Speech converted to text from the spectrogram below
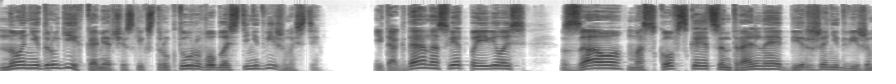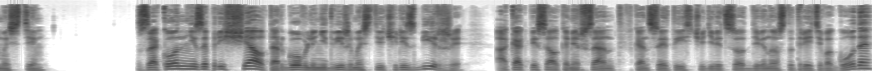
но не других коммерческих структур в области недвижимости. И тогда на свет появилась ЗАО «Московская центральная биржа недвижимости». Закон не запрещал торговлю недвижимостью через биржи, а, как писал коммерсант в конце 1993 года,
